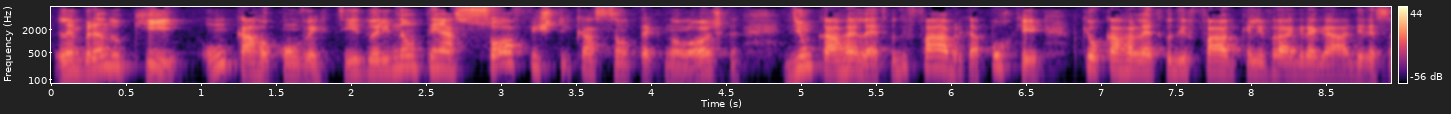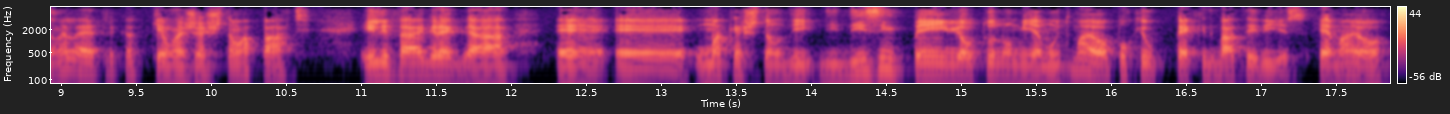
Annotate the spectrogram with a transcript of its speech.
Lembrando que um carro convertido ele não tem a sofisticação tecnológica de um carro elétrico de fábrica. Por quê? Porque o carro elétrico de fábrica ele vai agregar a direção elétrica, que é uma gestão à parte. Ele vai agregar é, é, uma questão de, de desempenho e autonomia muito maior, porque o pack de baterias é maior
